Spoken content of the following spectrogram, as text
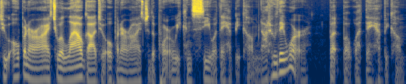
to open our eyes, to allow God to open our eyes to the point where we can see what they have become. Not who they were, but, but what they have become.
